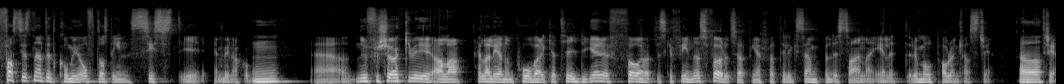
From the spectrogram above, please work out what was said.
fastighetsnätet kommer ju oftast in sist i en byggnation. Mm. Eh, nu försöker vi alla, hela leden påverka tidigare för att det ska finnas förutsättningar för att till exempel designa enligt Remote Power Class 3. Ja. 3.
